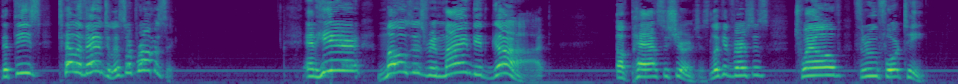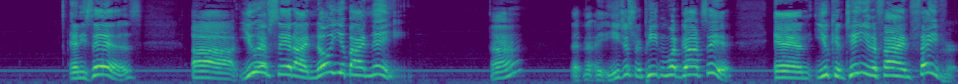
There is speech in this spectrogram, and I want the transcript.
that these televangelists are promising. And here Moses reminded God of past assurances. Look at verses 12 through 14. And he says, uh, You have said, I know you by name. Huh? He's just repeating what God said. and you continue to find favor.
